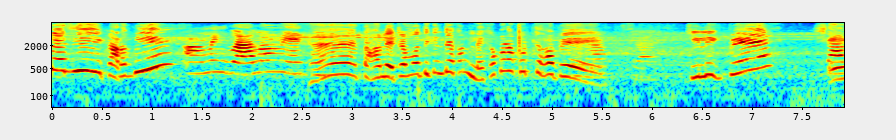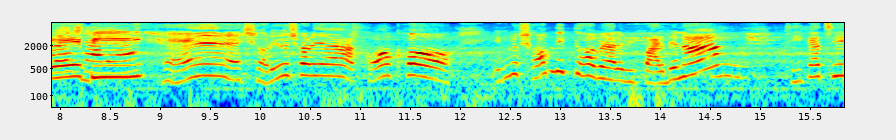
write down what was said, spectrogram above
ম্যাজিক আরবি? হ্যাঁ তাহলে এটার মধ্যে কিন্তু এখন লেখাপড়া করতে হবে। কি লিখবে? এ বি সরে। হ্যাঁ সরেও সরেয়া ক খ এগুলো সব লিখতে হবে আরবি পারবে না? ঠিক আছে।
